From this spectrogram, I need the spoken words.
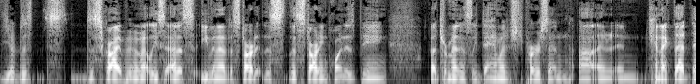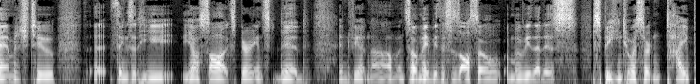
you know just describe him at least at a even at a start this this starting point as being a tremendously damaged person uh, and, and connect that damage to uh, things that he you know saw experienced did in Vietnam and so maybe this is also a movie that is speaking to a certain type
